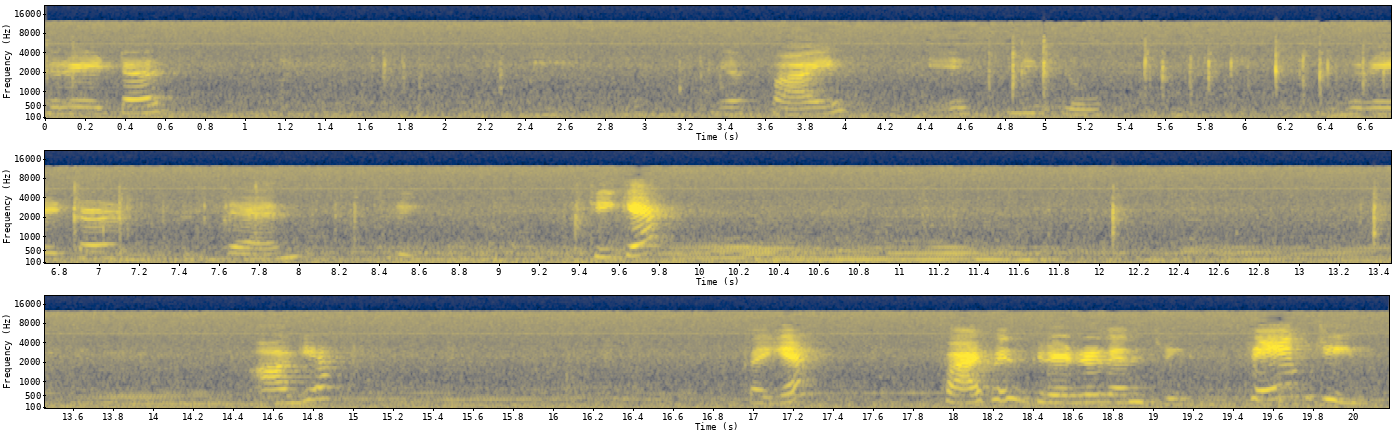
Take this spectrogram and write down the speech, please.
ग्रेटर या फाइव इज़ लिख लो ग्रेटर देन थ्री ठीक है? आ गया। सही है? Five is greater than three same चीज़।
